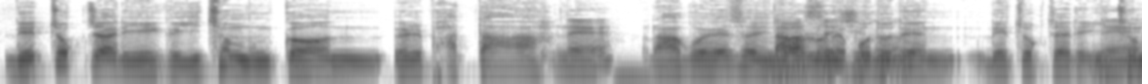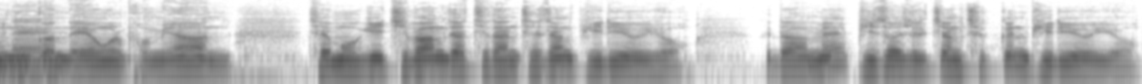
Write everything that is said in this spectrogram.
네 쪽짜리 그 2천 문건을 봤다라고 네. 해서 이제 나왔어요, 언론에 지금? 보도된 네 쪽짜리 네, 2천 네. 문건 내용을 보면 제목이 지방자치단체장 비리 의혹, 그 다음에 비서실장 측근 비리 의혹,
